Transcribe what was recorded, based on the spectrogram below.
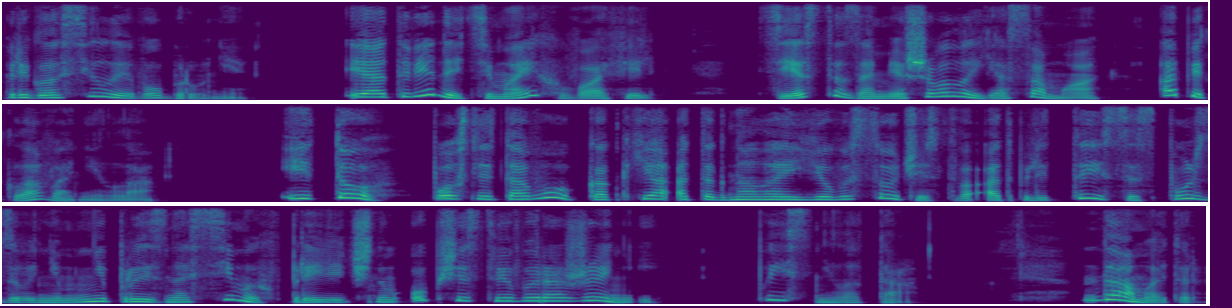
пригласила его Бруни. «И отведайте моих вафель. Тесто замешивала я сама, а пекла ванила. И то после того, как я отогнала ее высочество от плиты с использованием непроизносимых в приличном обществе выражений», — пояснила та. «Да, мэтр,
